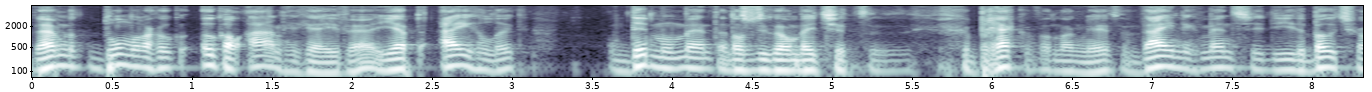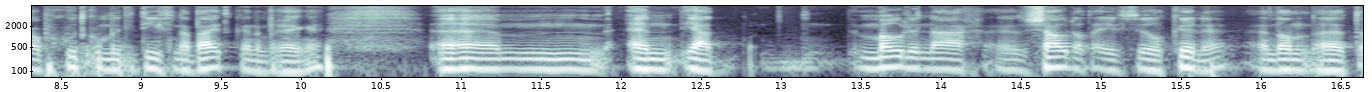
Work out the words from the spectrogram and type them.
we hebben het donderdag ook, ook al aangegeven. Hè. Je hebt eigenlijk op dit moment, en dat is natuurlijk wel een beetje het gebrek wat NAC nu heeft, weinig mensen die de boodschap goed communicatief naar buiten kunnen brengen. Ehm, en ja, Molenaar eh, zou dat eventueel kunnen. En dan T-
